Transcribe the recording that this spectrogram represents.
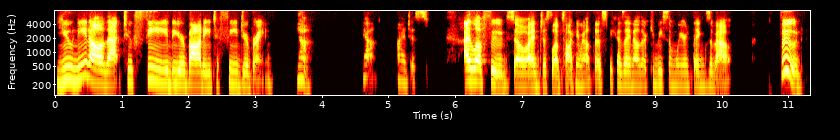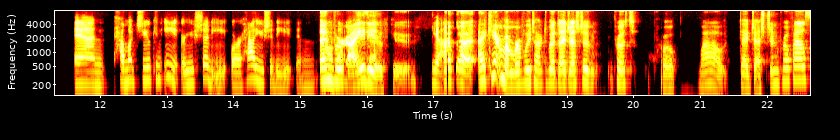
you need all of that to feed your body, to feed your brain. Yeah. Yeah. I just I love food, so I just love talking about this because I know there can be some weird things about food and how much you can eat or you should eat or how you should eat and And that kind of variety of food. yeah I've got I can't remember if we talked about digestion pros pro wow, digestion profiles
